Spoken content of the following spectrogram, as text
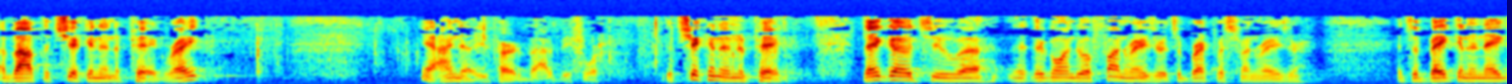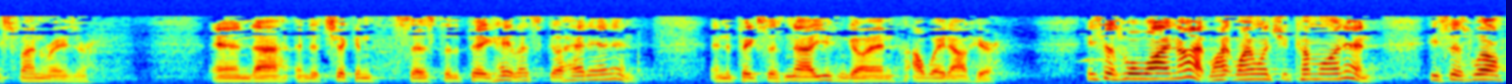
about the chicken and the pig, right? Yeah, I know you've heard about it before. The chicken and the pig. They go to uh, they're going to a fundraiser. It's a breakfast fundraiser. It's a bacon and eggs fundraiser. And uh, and the chicken says to the pig, "Hey, let's go ahead and in." And the pig says, "No, you can go in. I'll wait out here." He says, "Well, why not? Why, why won't you come on in?" He says, "Well,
